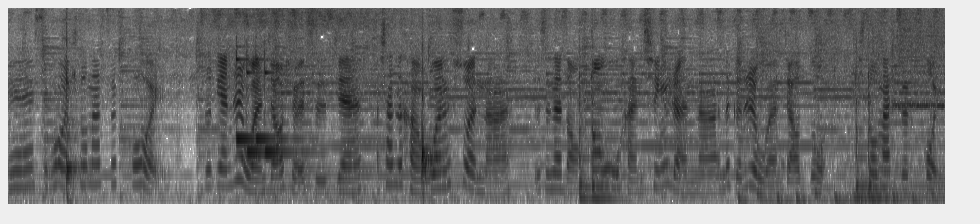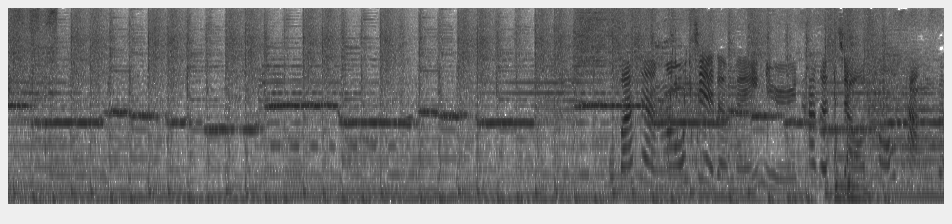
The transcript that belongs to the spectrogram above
え、すごい、人懐っこい。这边日文教学时间好像是很温顺呐，就是那种动物很亲人呐、那个日文叫做人懐っこい。发现猫界的美女，她的脚超长的。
